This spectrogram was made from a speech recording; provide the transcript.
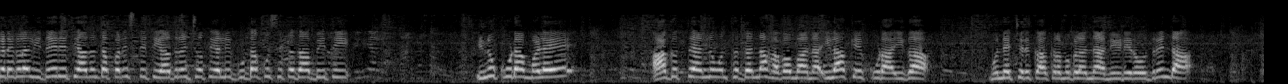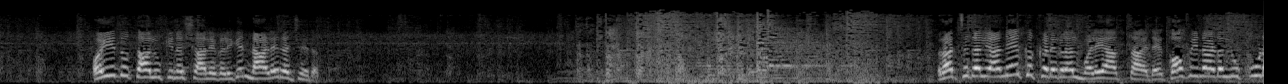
ಕಡೆಗಳಲ್ಲಿ ಇದೇ ರೀತಿಯಾದಂತಹ ಪರಿಸ್ಥಿತಿ. ಅದರ ಜೊತೆಯಲ್ಲಿ ಗುಡ್ಡ ಕುಸಿತದ ಭೀತಿ. ಇನ್ನು ಕೂಡ ಮಳೆ ಆಗುತ್ತೆ ಅನ್ನುವಂಥದ್ದನ್ನ ಹವಾಮಾನ ಇಲಾಖೆ ಕೂಡ ಈಗ ಮುನ್ನೆಚ್ಚರಿಕಾ ಕ್ರಮಗಳನ್ನ ನೀಡಿರೋದ್ರಿಂದ ಐದು ತಾಲೂಕಿನ ಶಾಲೆಗಳಿಗೆ ನಾಳೆ ರಜೆ ಇರುತ್ತೆ. ರಾಜ್ಯದಲ್ಲಿ ಅನೇಕ ಕಡೆಗಳಲ್ಲಿ ಮಳೆ ಆಗ್ತಾ ಇದೆ. ಕಾಫಿನಾಡಲ್ಲೂ ಕೂಡ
